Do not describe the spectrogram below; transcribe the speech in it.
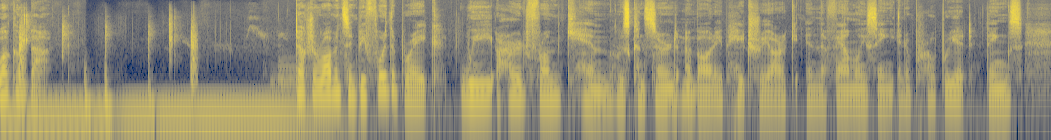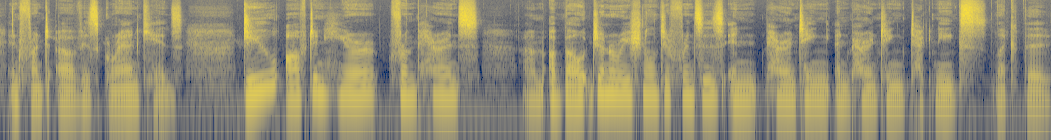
Welcome back. Dr. Robinson, before the break, we heard from Kim, who's concerned mm-hmm. about a patriarch in the family saying inappropriate things in front of his grandkids. Do you often hear from parents um, about generational differences in parenting and parenting techniques, like the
